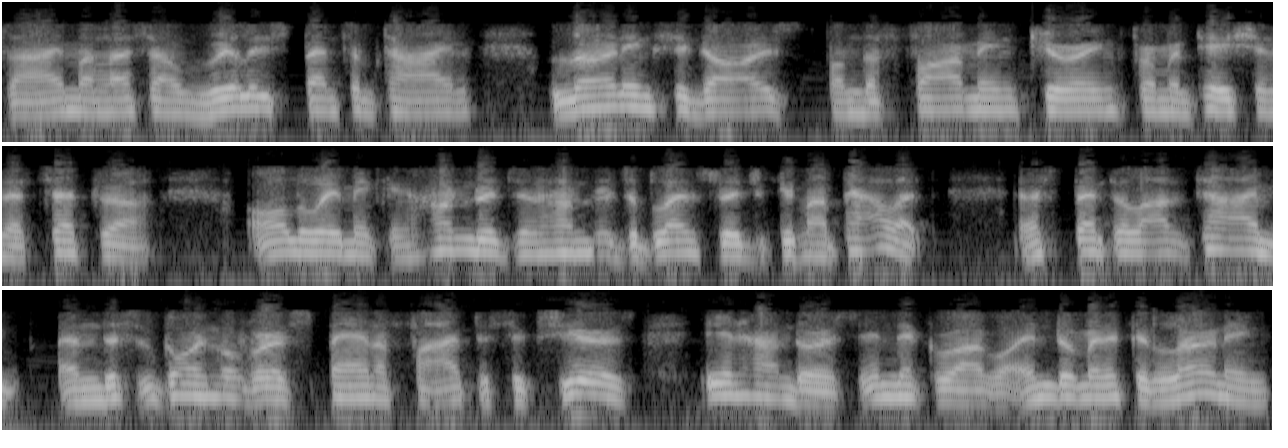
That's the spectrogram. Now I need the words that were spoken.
time, unless I really spend some time learning cigars from the farming, curing, fermentation, etc., all the way making hundreds and hundreds of blends to educate my palate. I spent a lot of time, and this is going over a span of five to six years in Honduras, in Nicaragua, in Dominican learning.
